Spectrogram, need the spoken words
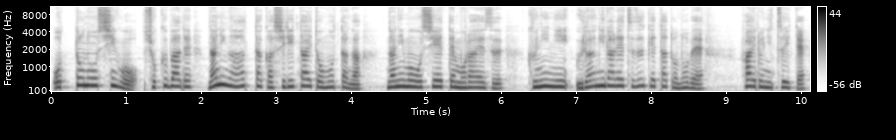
夫の死後職場で何があったか知りたいと思ったが何も教えてもらえず国に裏切られ続けたと述べファイルについて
